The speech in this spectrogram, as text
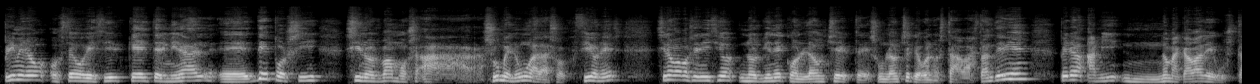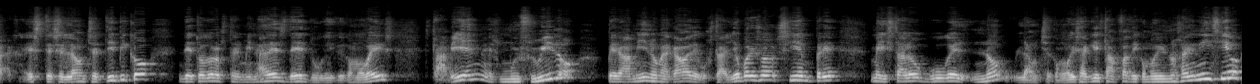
primero os tengo que decir que el terminal eh, de por sí, si nos vamos a su menú, a las opciones, si nos vamos a inicio, nos viene con Launcher 3, un launcher que bueno, está bastante bien, pero a mí no me acaba de gustar. Este es el launcher típico de todos los terminales de Dugi, que como veis, está bien, es muy fluido, pero a mí no me acaba de gustar. Yo por eso siempre me instalo Google No Launcher. Como veis aquí es tan fácil como irnos al inicio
